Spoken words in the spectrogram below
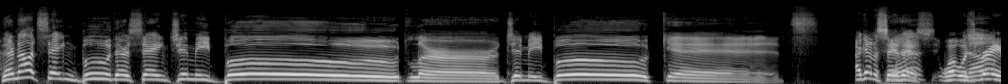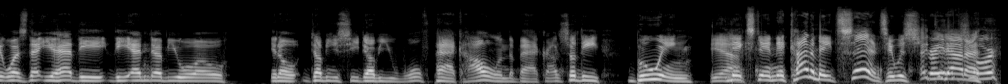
They're not saying boo, they're saying Jimmy Bootler. Jimmy Bookets. I got to say Yeah? this: what was No? great was that you had the the NWO, you know, WCW Wolfpack howl in the background, so the booing Yeah. mixed in. It kind of made sense. It was straight did, out sure. of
